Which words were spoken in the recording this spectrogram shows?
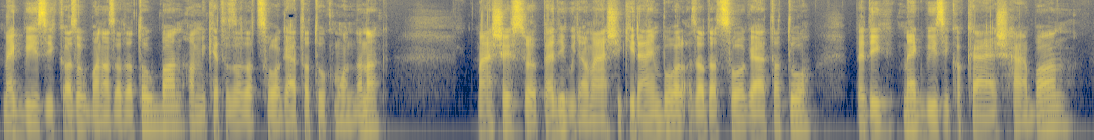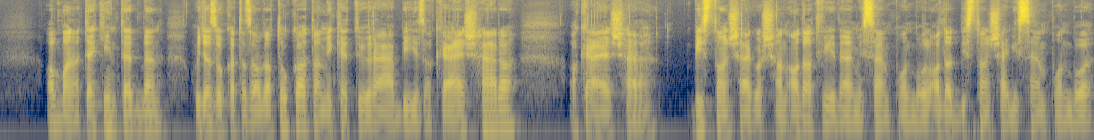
megbízik azokban az adatokban, amiket az adatszolgáltatók mondanak, másrésztről pedig, ugye a másik irányból az adatszolgáltató pedig megbízik a KSH-ban, abban a tekintetben, hogy azokat az adatokat, amiket ő rábíz a KSH-ra, a KSH biztonságosan adatvédelmi szempontból, adatbiztonsági szempontból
